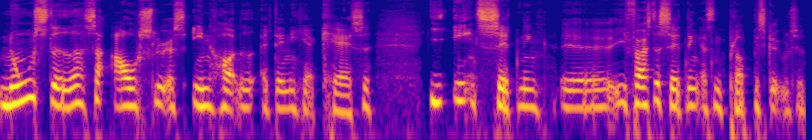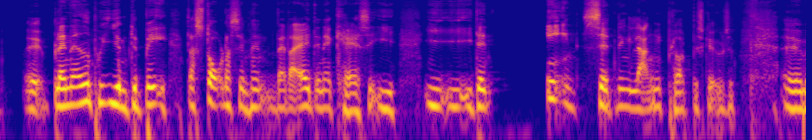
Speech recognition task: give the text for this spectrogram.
Nogle steder så afsløres indholdet af denne her kasse i en sætning. Øh, I første sætning af sådan en plotbeskrivelse. Øh, blandt andet på IMDb, der står der simpelthen, hvad der er i den her kasse i, i, i, i den en sætning lange plotbeskrivelse. Øh,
